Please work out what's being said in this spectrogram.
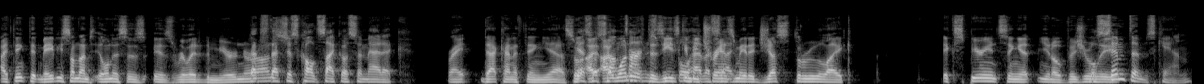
I think that maybe sometimes illness is, is related to mirror neurons that's that's just called psychosomatic, right? that kind of thing. Yeah. So, Yeah, so I, I wonder if disease can be a transmitted just through like experiencing it, you know, Well, visually. symptoms can.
